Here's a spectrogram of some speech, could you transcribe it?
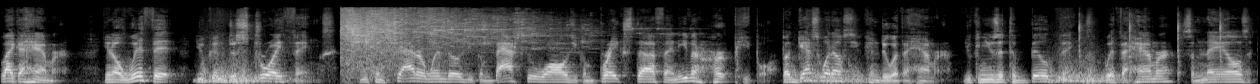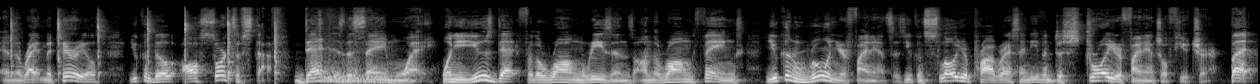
like a hammer. You know, with it, you can destroy things. You can shatter windows, you can bash through walls, you can break stuff, and even hurt people. But guess what else you can do with a hammer? You can use it to build things. With the hammer, some nails, and the right materials, you can build all sorts of stuff. Debt is the same way. When you use debt for the wrong reasons, on the wrong things, you can ruin your finances. You can slow your progress and even destroy your financial future. But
